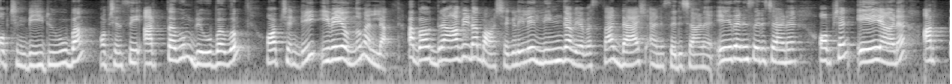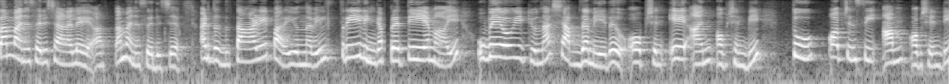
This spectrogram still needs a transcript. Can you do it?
ഓപ്ഷൻ ബി രൂപം. ഓപ്ഷൻ സി അർത്ഥവും രൂപവും. ഓപ്ഷൻ ഡി ഇവയൊന്നുമല്ല. അപ്പോൾ ദ്രാവിഡ ഭാഷകളിലെ ലിംഗവ്യവസ്ഥ ഡാഷ് അനുസരിച്ചാണ്. ഏതനുസരിച്ചാണ്? ഓപ്ഷൻ എ ആണ്. അർത്ഥം അനുസരിച്ചാണല്ലേ? അർത്ഥം അനുസരിച്ച്. അടുത്തത് താഴെ പറയുന്നവയിൽ സ്ത്രീലിംഗ പ്രത്യയമായി ഉപയോഗിക്കുന്ന ശബ്ദമേത്? ഓപ്ഷൻ എ അൻ ഓപ്ഷൻ ബി തു ഓപ്ഷൻ സി അം ഓപ്ഷൻ ഡി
